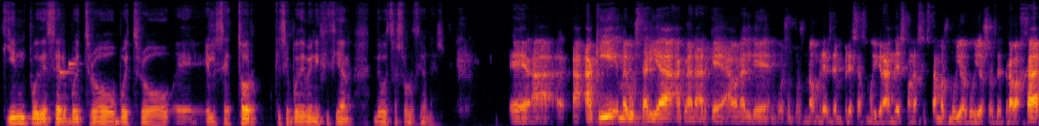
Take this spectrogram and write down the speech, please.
quién puede ser vuestro, vuestro eh, el sector que se puede beneficiar de vuestras soluciones. Eh, aquí me gustaría aclarar que ahora diré pues, pues, nombres de empresas muy grandes con las que estamos muy orgullosos de trabajar,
